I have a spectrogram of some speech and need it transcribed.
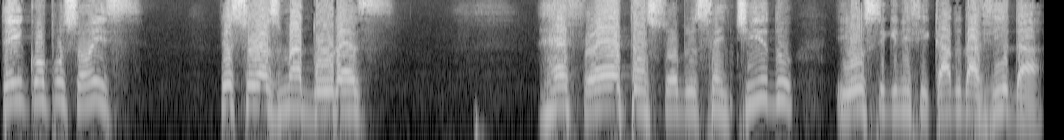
Têm compulsões. Pessoas maduras refletem sobre o sentido e o significado da vida.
